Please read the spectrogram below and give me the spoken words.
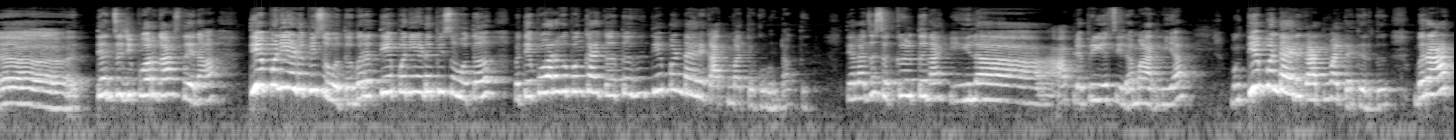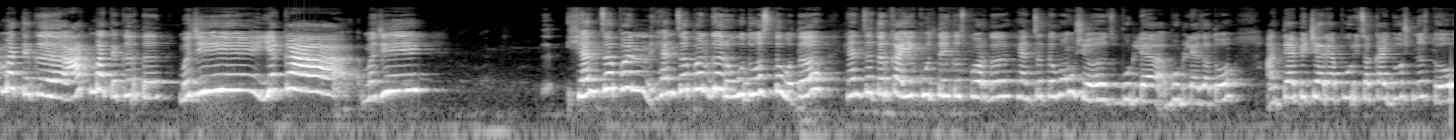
त्यांचं जे पोरग असतंय ना ते पण येडं पिसं होतं. बरं ते पण येडं पिसं होतं. पण ते पोरग पण काय करतं? ते पण डायरेक्ट आत्महत्या करून टाकतं. त्याला जसं कळतं ना की हिला आपल्या प्रियसीला मारली या मग ते पण डायरेक्ट आत्महत्या करतं. बरं आत्महत्या क आत्महत्या करतं म्हणजे एका म्हणजे ह्यांचं पण ह्यांचं पण घर उद्ध्वस्त होतं. ह्यांचं तर काही एकुलतं एकच पोरग. ह्यांचं तर वंशच बुडल्या बुडल्या जातो. आणि त्या बिचाऱ्या पुरीचा काही दोष नसतो.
